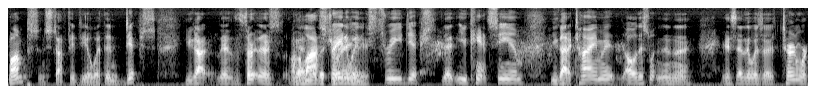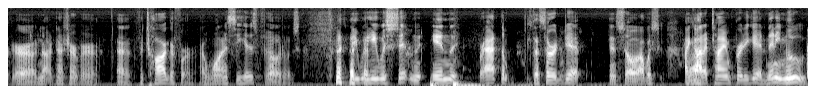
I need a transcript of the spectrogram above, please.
bumps and stuff to deal with and dips. You got there's the third. There's on the last straightaway. There's three dips that you can't see them. You got to time it. Oh, this one. And the like I said, there was a turn work or not not turn worker, a photographer. I want to see his photos. he he was sitting in the at the the third dip, and so I was I got a time pretty good. And then he moved.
